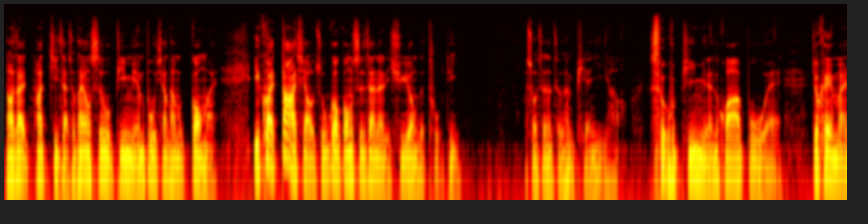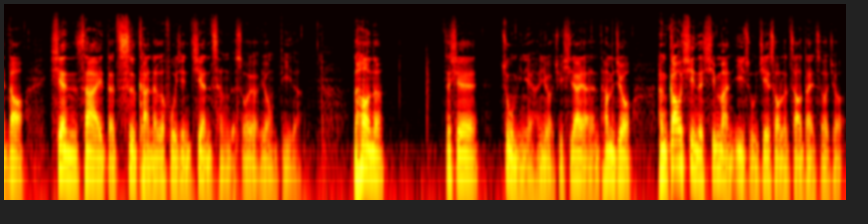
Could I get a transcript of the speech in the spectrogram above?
然后在他记载说，他用十五匹棉布向他们购买一块大小足够公司在那里需用的土地。说真的，这个很便宜哈，十五匹棉花布哎，就可以买到现在的赤坎那个附近建成的所有用地了。然后呢，这些住民也很有趣，西班牙人他们就很高兴的心满意足接受了招待之后，就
